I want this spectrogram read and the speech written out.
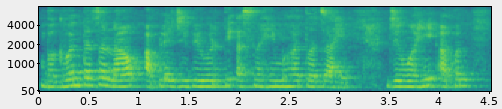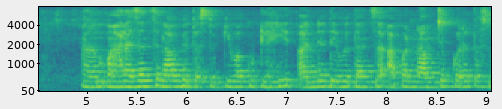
भगवंताचं नाव आपल्या जिभेवरती असणं हे महत्त्वाचं आहे. जेव्हाही आपण महाराजांचं नाव घेत असतो किंवा कुठल्याही अन्य देवतांचं आपण नामजप करत असू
